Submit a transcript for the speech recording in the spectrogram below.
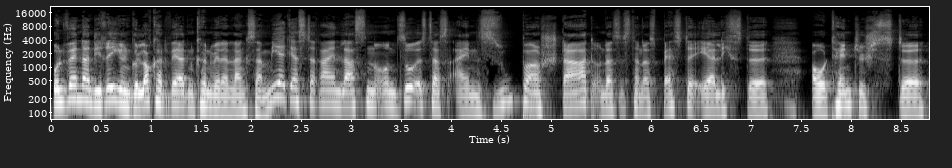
Und wenn dann die Regeln gelockert werden, können wir dann langsam mehr Gäste reinlassen. Und so ist das ein super Start und das ist dann das beste, ehrlichste, authentischste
